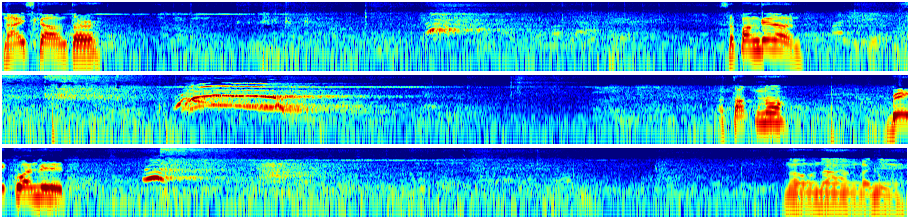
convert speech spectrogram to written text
Nice counter. Sa pang ganon. Attack no. Break one minute. Naunahan ka niya eh.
